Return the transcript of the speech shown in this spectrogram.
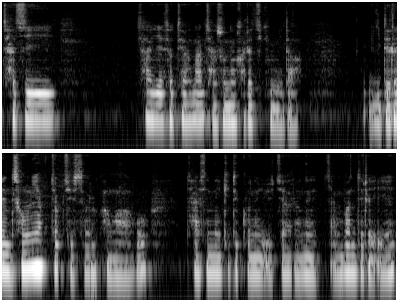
자식 사이에서 태어난 자손을 가르치킵니다. 이들은 성리학적 질서를 강화하고 자신의 기득권을 유지하려는 양반들에 의해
